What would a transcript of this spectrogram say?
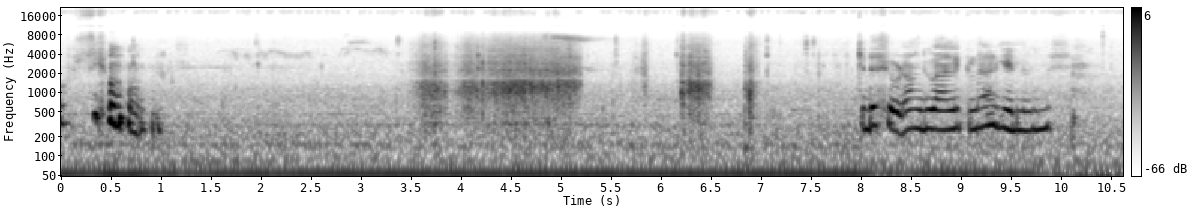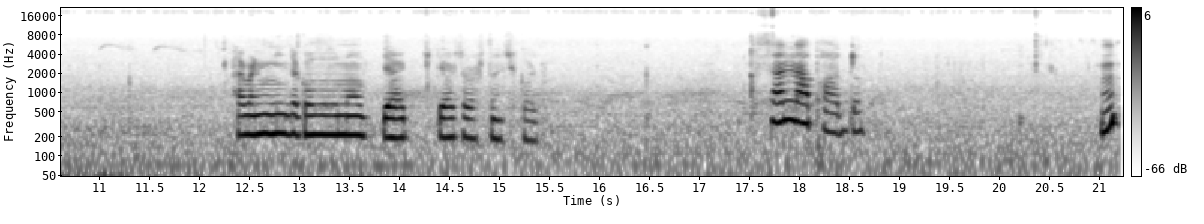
Kusuyorum. Bir de şuradan güvenlikler gelirmiş. Hemen yine gazozunu alıp diğer, diğer taraftan çıkardım. Sen ne yapardın? Hı?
